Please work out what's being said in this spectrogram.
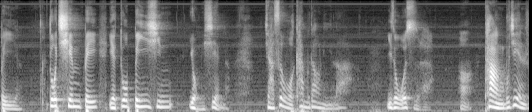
悲呀。多谦卑，也多悲心涌现了。假设我看不到你了，意说我死了啊！倘不见汝，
